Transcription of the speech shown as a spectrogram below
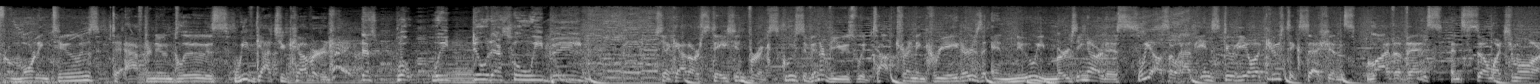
From morning tunes to afternoon blues, we've got you covered. Hey, that's what we do, that's who we be. Check out our station for exclusive interviews with top trending creators and new emerging artists. We also have in studio acoustic sessions, live events, and so much more.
